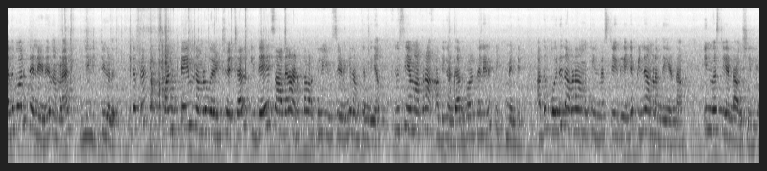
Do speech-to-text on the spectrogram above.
അതുപോലെ തന്നെയാണ് നമ്മളെ ഗിൽറ്റുകൾ ഇതൊക്കെ വൺ ടൈം നമ്മൾ മേടിച്ച് വെച്ചാൽ ഇതേ സാധനം അടുത്ത വർക്കിൽ യൂസ് ചെയ്യണമെങ്കിൽ നമുക്ക് എന്ത് ചെയ്യാം? യൂസ് ചെയ്യാൻ മാത്രം അധികം ഉണ്ട്. അതുപോലെ തന്നെയാണ് പിഗ്മെന്റ് അതും ഒരു തവണ നമുക്ക് ഇൻവെസ്റ്റ് ചെയ്ത് കഴിഞ്ഞാൽ പിന്നെ നമ്മൾ എന്ത് ചെയ്യണ്ട? ഇൻവെസ്റ്റ് ചെയ്യേണ്ട ആവശ്യമില്ല.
